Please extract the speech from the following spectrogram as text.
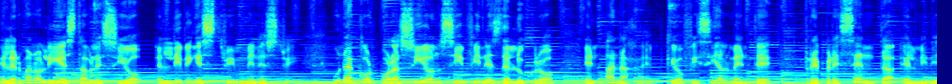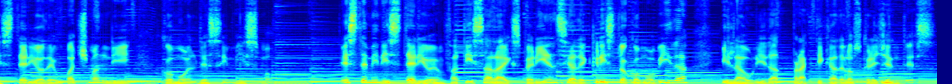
el hermano Lee estableció el Living Stream Ministry, una corporación sin fines de lucro en Anaheim que oficialmente representa el ministerio de Watchman Lee como el de sí mismo. Este ministerio enfatiza la experiencia de Cristo como vida y la unidad práctica de los creyentes.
